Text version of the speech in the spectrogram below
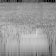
他们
